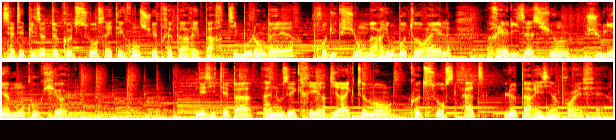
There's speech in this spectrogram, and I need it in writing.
Cet épisode de Code Source a été conçu et préparé par Thibault Lambert, production Marion Botorel, réalisation Julien Moncouquiole. N'hésitez pas à nous écrire directement code source at leparisien.fr.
